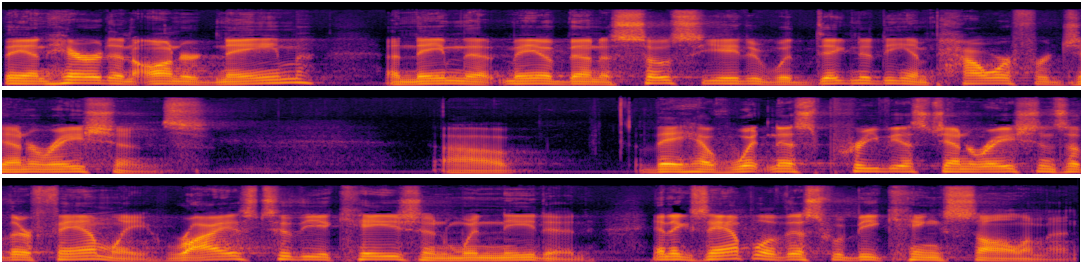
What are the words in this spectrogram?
They inherit an honored name, a name that may have been associated with dignity and power for generations. Uh, they have witnessed previous generations of their family rise to the occasion when needed. An example of this would be King Solomon.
